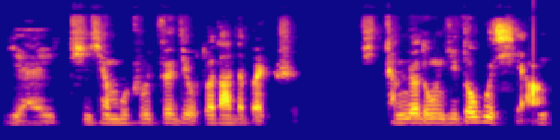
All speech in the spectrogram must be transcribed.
也体现不出自己有多大的本事，成就动机都不强。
